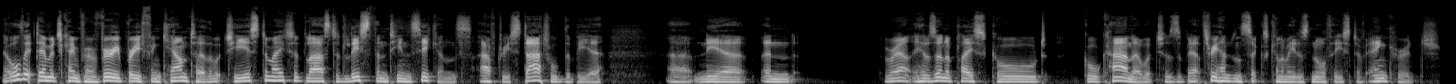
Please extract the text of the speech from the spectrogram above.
Now, all that damage came from a very brief encounter, which he estimated lasted less than 10 seconds after he startled the bear uh, near in around. He was in a place called Gulkana, which is about 306 kilometres northeast of Anchorage.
